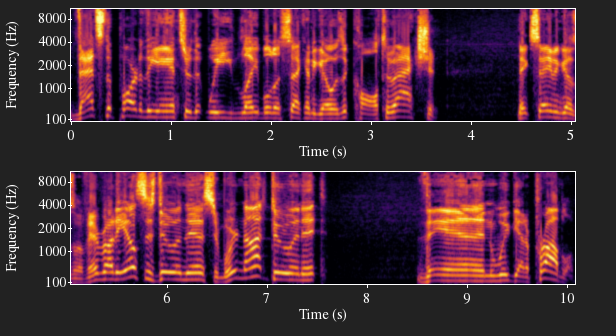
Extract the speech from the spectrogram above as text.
That's the part of the answer that we labeled a second ago as a call to action. Nick Saban goes, well, if everybody else is doing this and we're not doing it, then we've got a problem.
